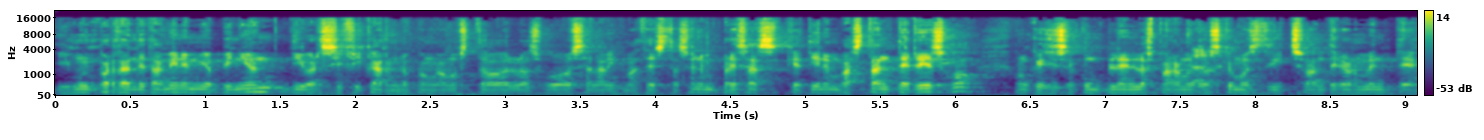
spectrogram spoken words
Y muy importante también, en mi opinión, diversificar, no pongamos todos los huevos en la misma cesta. Son empresas que tienen bastante riesgo, aunque si se cumplen los parámetros Claro. que hemos dicho anteriormente,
